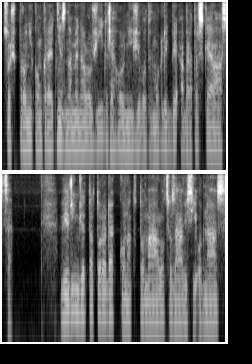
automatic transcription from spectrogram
což pro ní konkrétně znamenalo žít řeholní život v modlitbě a bratrské lásce. Věřím, že tato rada konat to málo, co závisí od nás,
